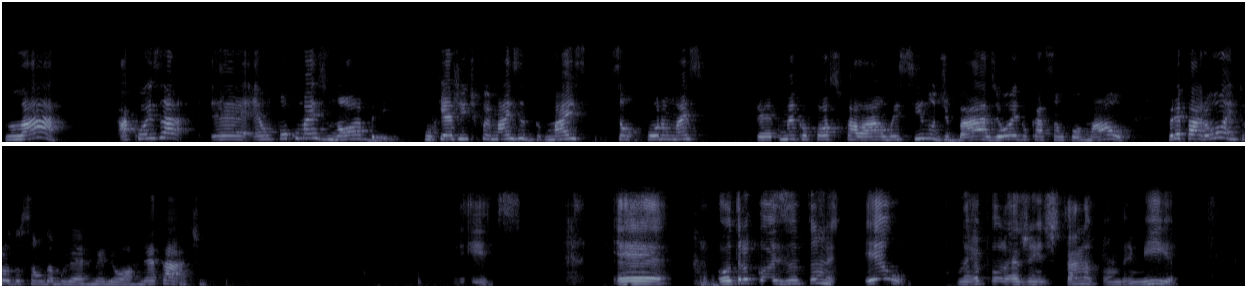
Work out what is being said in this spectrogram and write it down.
Lá, a coisa é, é, um pouco mais nobre, porque a gente foi mais, mais são, foram mais, é, como é que eu posso falar, um ensino de base ou educação formal preparou a introdução da mulher melhor, né, Tati? Isso. É, outra coisa também, eu, né, por a gente estar tá na pandemia,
